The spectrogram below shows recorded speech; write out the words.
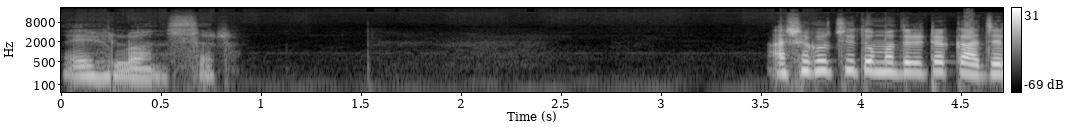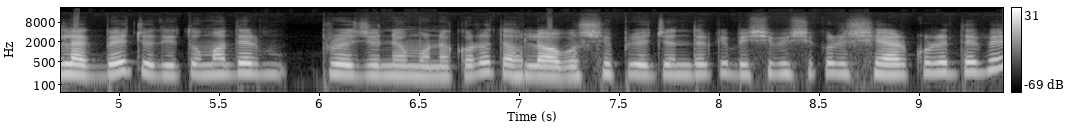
এই হলো আনসার আশা করছি তোমাদের এটা কাজে লাগবে। যদি তোমাদের প্রয়োজনীয় মনে করো, তাহলে অবশ্যই প্রিয়জনদেরকে বেশি বেশি করে শেয়ার করে দেবে,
